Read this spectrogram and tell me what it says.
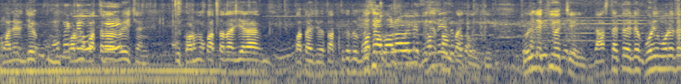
আমাদের যে কর্মকর্তারা রয়েছেন এই কর্মকর্তারা যারা কথা হয়েছিল তার থেকে তো বেশি বেশি সংখ্যায় চলছে চললে কি হচ্ছে? রাস্তায় তো এদের ঘড়ি মোড়ে তো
